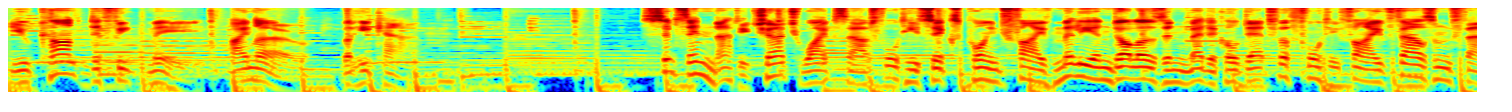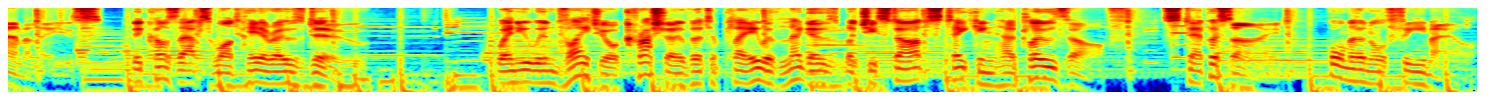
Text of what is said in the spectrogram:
You can't defeat me. I know, but he can. Cincinnati Church wipes out $46.5 million in medical debt for 45,000 families. Because that's what heroes do. When you invite your crush over to play with Legos but she starts taking her clothes off. Step aside. Hormonal female.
